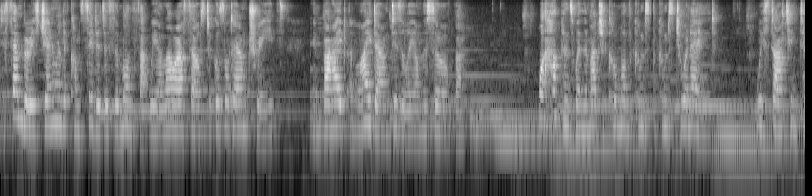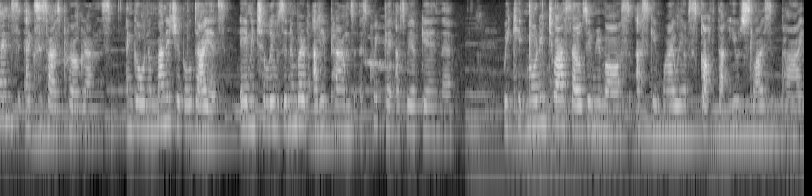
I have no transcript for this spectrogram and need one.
December is generally considered as the month that we allow ourselves to guzzle down treats, imbibe and lie down dizzily on the sofa. What happens when the magical month comes, comes to an end? We start intense exercise programs and go on unmanageable diets, aiming to lose a number of added pounds as quickly as we have gained them. We keep moaning to ourselves in remorse, asking why we have scoffed that huge slice of pie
